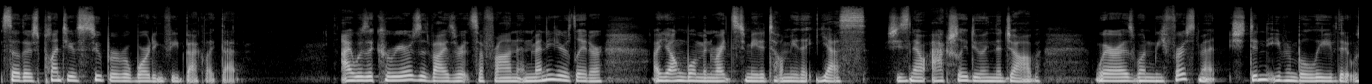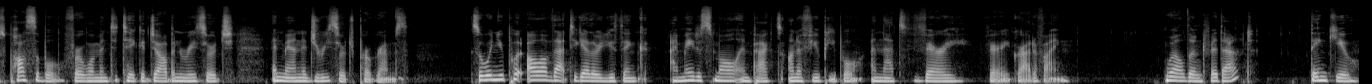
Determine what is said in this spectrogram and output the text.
So there's plenty of super rewarding feedback like that. I was a careers advisor at Safran, and many years later, a young woman writes to me to tell me that yes, she's now actually doing the job Whereas when we first met, she didn't even believe that it was possible for a woman to take a job in research and manage research programs. So when you put all of that together, you think, I made a small impact on a few people, and that's very, very gratifying. Well done for that. Thank you.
